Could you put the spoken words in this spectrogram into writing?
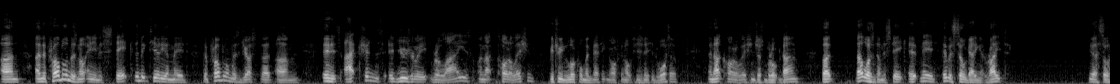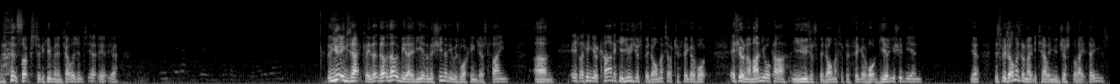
Um, and the problem is not any mistake the bacterium made. The problem is just that um, in its actions, it usually relies on that correlation between local magnetic north and oxygenated water, and that correlation just broke down. But that wasn't a mistake it made. It was still getting it right. Yeah. So sucks to the human intelligence. Yeah. Yeah. yeah. Exactly, that, that would be the idea. The machinery was working just fine. Um, it's like in your car, if you use your speedometer to figure what, if you're in a manual car, you use your speedometer to figure out what gear you should be in. Yeah, the speedometer might be telling you just the right things,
